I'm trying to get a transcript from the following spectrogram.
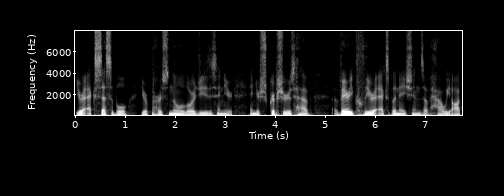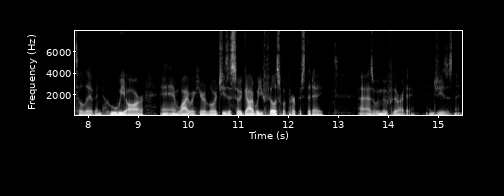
you're accessible, you're personal, Lord Jesus, and your and your scriptures have very clear explanations of how we ought to live and who we are and, and why we're here, Lord Jesus. So God, will you fill us with purpose today uh, as we move through our day? In Jesus' name.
